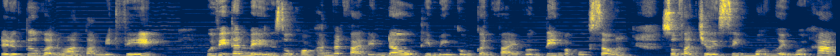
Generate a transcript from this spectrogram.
để được tư vấn hoàn toàn miễn phí. Quý vị thân mến, dù khó khăn vất vả đến đâu thì mình cũng cần phải vững tin vào cuộc sống. Số phận trời sinh mỗi người mỗi khác,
